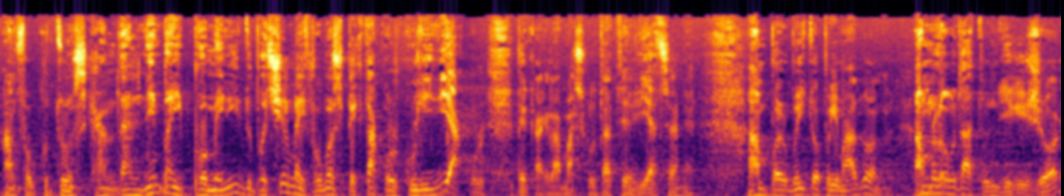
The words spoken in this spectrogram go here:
Am făcut un scandal nemaipomenit după cel mai frumos spectacol cu Liliacul Pe care l-am ascultat în viața mea. Am pălmuit o primadonă, am lăudat un dirijor.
